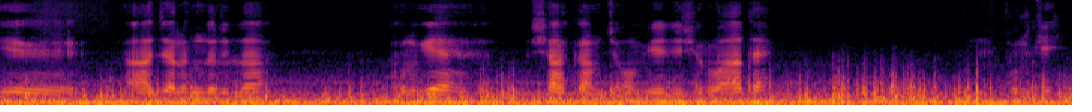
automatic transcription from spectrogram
ये आज अल्हम्दुलिल्लाह खुल गया है। शाह काम चौक ये जी शुरुआत है। पुल की।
